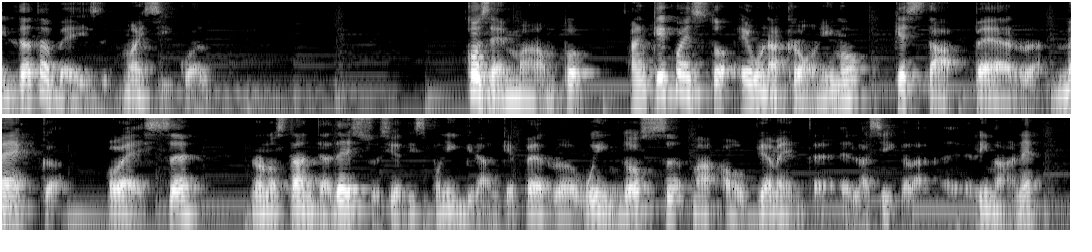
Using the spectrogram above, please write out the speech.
il database MySQL. Cos'è MAMP? Anche questo è un acronimo che sta per Mac OS, nonostante adesso sia disponibile anche per Windows, ma ovviamente la sigla eh, rimane.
